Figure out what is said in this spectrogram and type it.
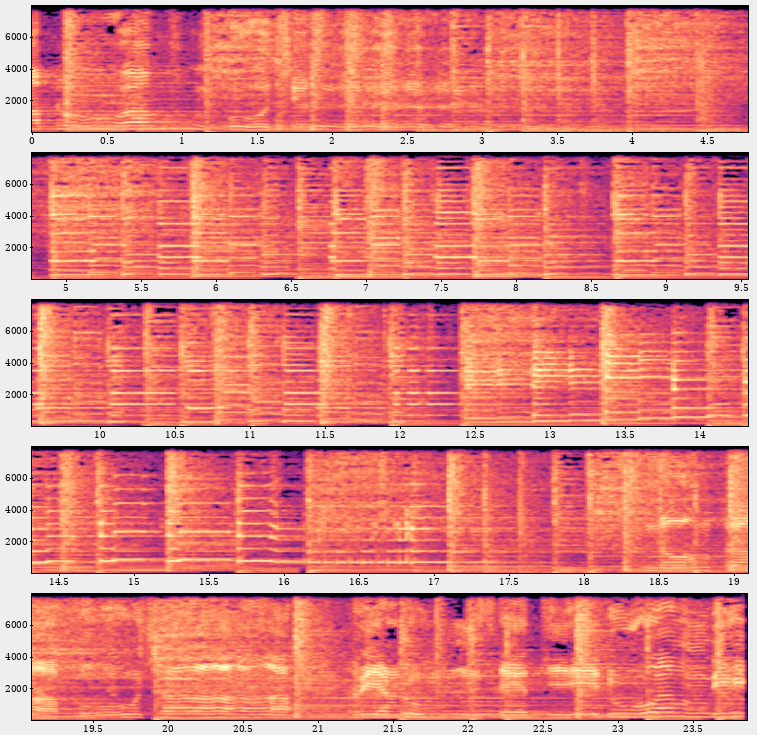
าบหลวงปู่เจอน้อ บูชา เรียนรุ่นเศรษฐีดวงดี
